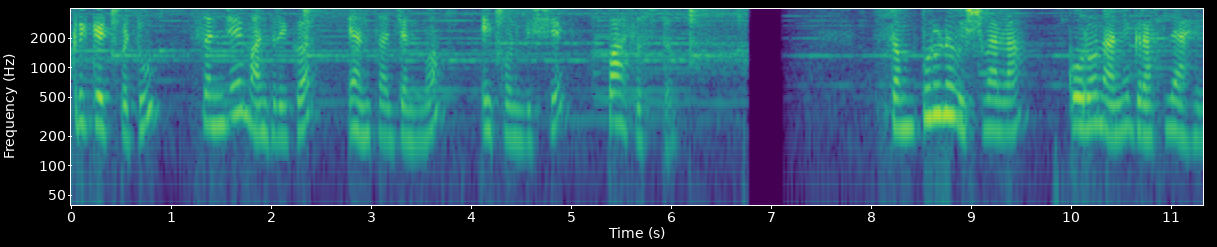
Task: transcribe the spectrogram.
क्रिकेटपटू संजय मांजरेकर यांचा जन्म एकोणवीसशे पासष्ट. संपूर्ण विश्वाला कोरोनाने ग्रासले आहे.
